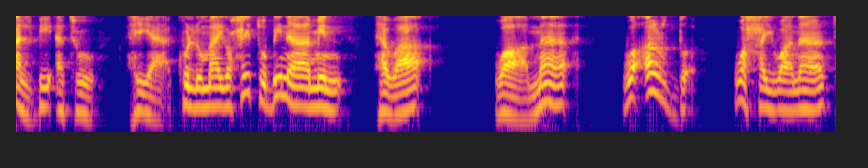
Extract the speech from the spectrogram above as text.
البيئة هي كل ما يحيط بنا من هواء وماء وأرض وحيوانات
